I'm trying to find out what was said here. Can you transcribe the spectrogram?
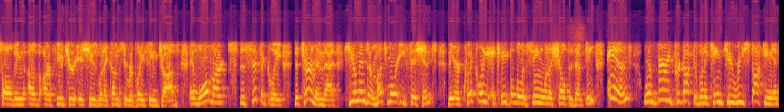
solving of our future issues when it comes to replacing jobs. And Walmart specifically determined that humans are much more efficient. They are quickly capable of seeing when a shelf is empty and were very productive when it came to restocking it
